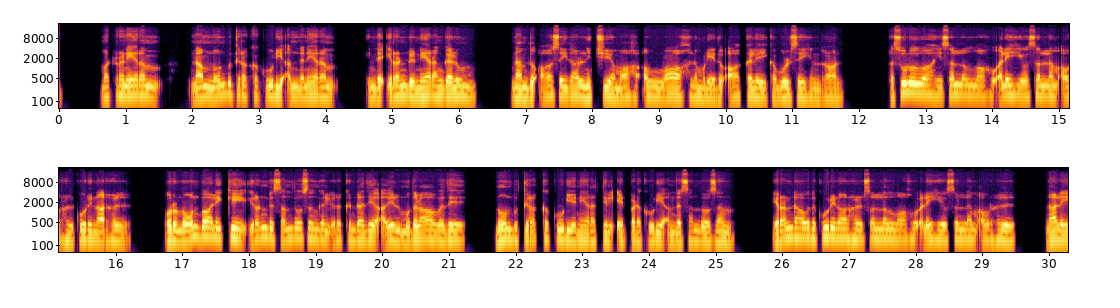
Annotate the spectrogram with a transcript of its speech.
மற்ற நேரம் நாம் நோன்பு திறக்கக்கூடிய அந்த நேரம் இந்த இரண்டு நேரங்களும் நாம் துஆ செய்தால் நிச்சயமாக அல்லாஹ் நம்முடைய துஆக்களை கபூல் செய்கின்றான். ரசூலுல்லாஹி ஸல்லல்லாஹு அலஹி வசல்லம் அவர்கள் கூறினார்கள் ஒரு நோன்பாளிக்கு இரண்டு சந்தோஷங்கள் இருக்கின்றது. அதில் முதலாவது நோன்பு திறக்கக்கூடிய நேரத்தில் ஏற்படக்கூடிய அந்த சந்தோஷம். இரண்டாவது கூறினார்கள் சொல்லல்லாஹு அலஹி வசல்லம் அவர்கள் நாளை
